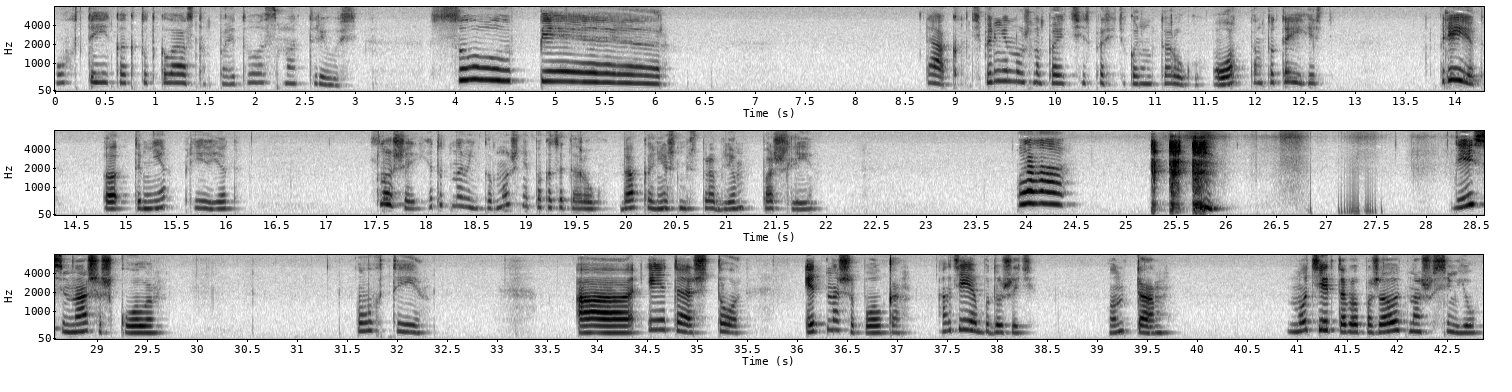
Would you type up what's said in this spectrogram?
Ух ты, как тут классно. Пойду осмотрюсь. Супер! Так, теперь мне нужно пойти спросить у кого-нибудь дорогу. О, там кто-то есть. Привет. А, ты мне? Привет. Слушай, я тут новенькая, можешь мне показать дорогу? Да, конечно, без проблем. Пошли. Ура! Здесь наша школа. Ух ты. А это что? Это наша полка. А где я буду жить? Вон там. Ну, теперь добро пожаловать в нашу семью.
